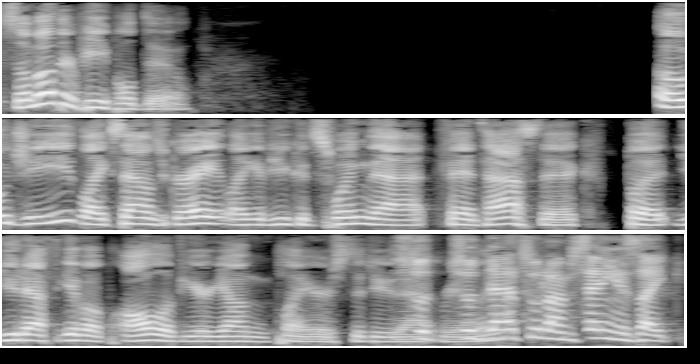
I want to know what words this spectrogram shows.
some other people do. OG like sounds great. Like if you could swing that, fantastic. But you'd have to give up all of your young players to do that. So, really. so that's what I'm saying is like,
